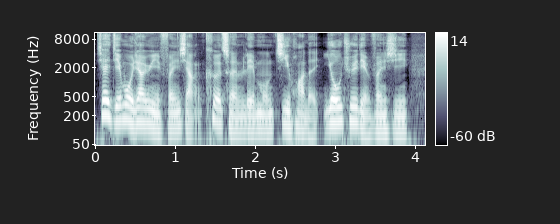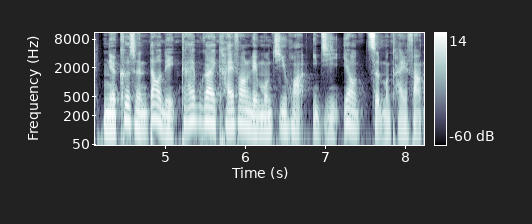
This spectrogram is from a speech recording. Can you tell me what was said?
下期节目我将与你分享课程联盟计划的优缺点分析，你的课程到底该不该开放联盟计划，以及要怎么开放。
